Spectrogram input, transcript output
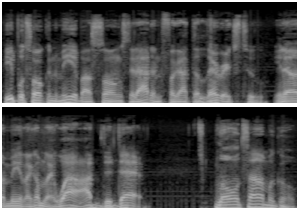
people talking to me about songs that I didn't forgot the lyrics to. You know what I mean? Like I'm like, wow, I did that long time ago.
